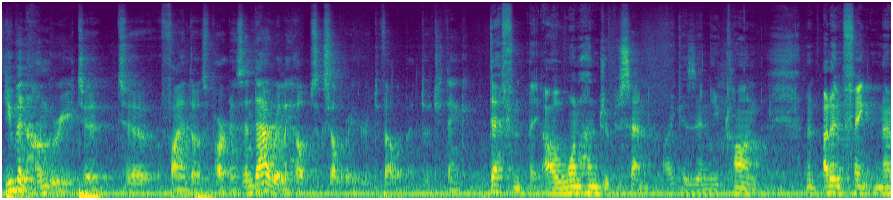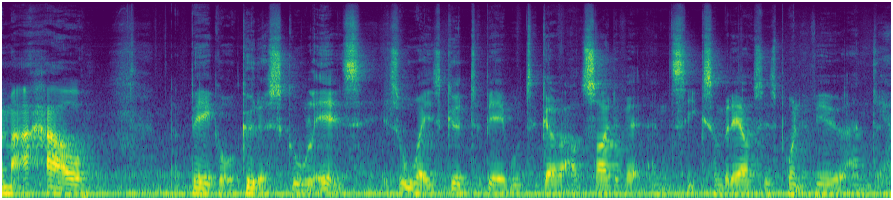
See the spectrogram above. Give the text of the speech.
you've been hungry to to find those partners and that really helps accelerate your development don't you think definitely. Oh, one hundred percent. Like, as in, you can't. I don't think no matter how big or good a school is, it's always good to be able to go outside of it and seek somebody else's point of view and Yeah.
